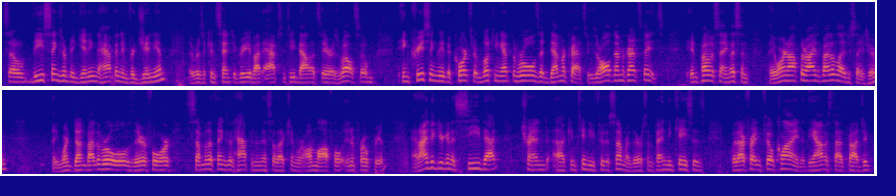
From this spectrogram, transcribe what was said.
So these things are beginning to happen in Virginia. There was a consent decree about absentee ballots there as well. So increasingly, the courts are looking at the rules that Democrats, these are all Democrat states, impose, saying, listen, they weren't authorized by the legislature. They weren't done by the rules. Therefore, some of the things that happened in this election were unlawful, inappropriate. And I think you're going to see that trend uh, continue through the summer. There are some pending cases with our friend Phill Kline at the Amistad Project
